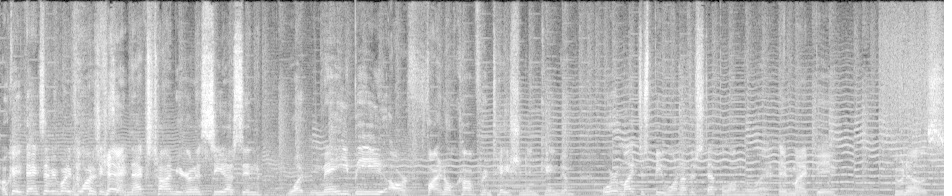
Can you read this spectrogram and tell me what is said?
Okay, thanks everybody for watching. Okay. So next time you're gonna see us in what may be our final confrontation in Kingdom, or it might just be one other step along the way. It might be. Who knows?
